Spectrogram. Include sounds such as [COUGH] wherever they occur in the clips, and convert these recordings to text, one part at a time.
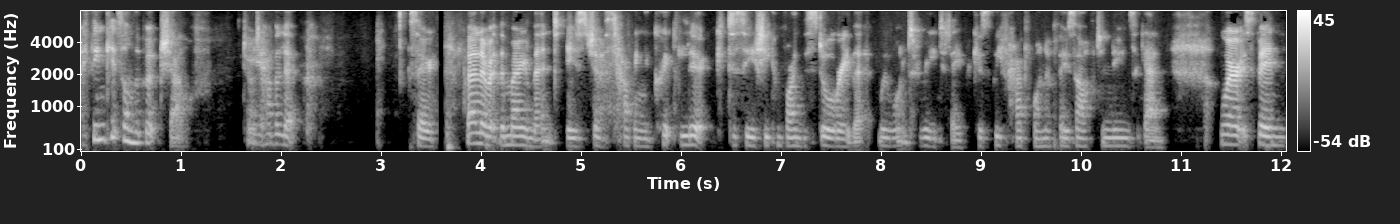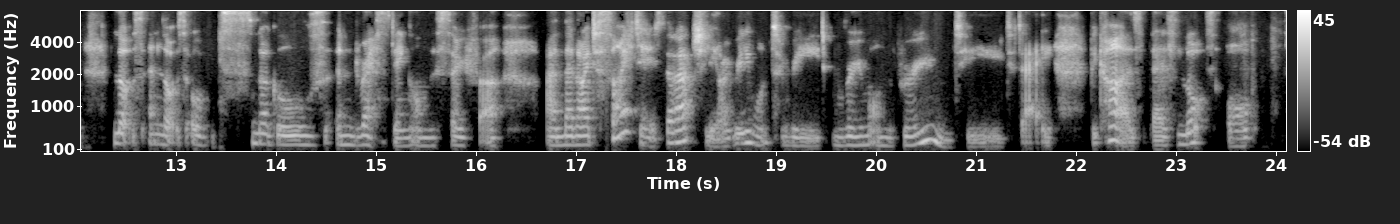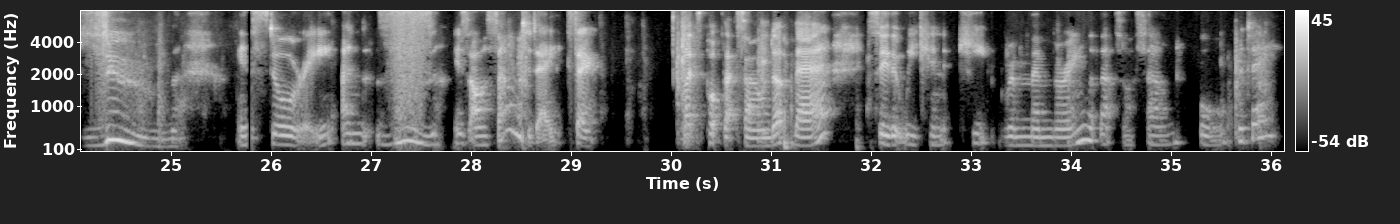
I think it's on the bookshelf. Do you want Yeah. to have a look? So Bella at the moment is just having a quick look to see if she can find the story that we want to read today because we've had one of those afternoons again where it's been lots and lots of snuggles and resting on the sofa. And then I decided that actually I really want to read Room on the Broom to you today because there's lots of zoom in the story and zzz is our sound today. So let's pop that sound up there so that we can keep remembering that that's our sound for the day.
